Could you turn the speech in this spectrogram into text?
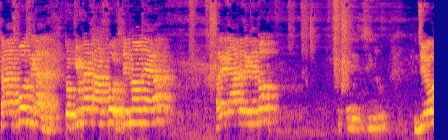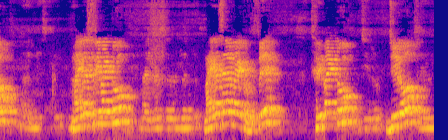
ट्रांसपोज निकालना है। तो क्यू का ट्रांसपोज कितना हो जाएगा? अगर यहाँ पे देखें तो zero minus three by two minus seven by two फिर three by two zero seven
